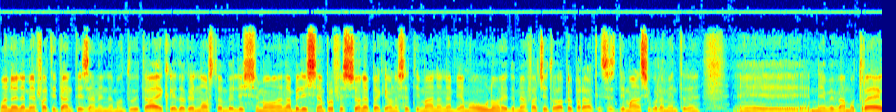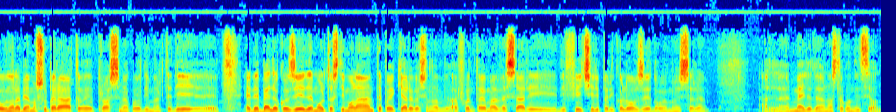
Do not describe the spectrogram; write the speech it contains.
Ma noi ne abbiamo fatti tanti esami di maturità e credo che il nostro è, un una bellissima professione perché una settimana ne abbiamo uno e dobbiamo farci trovare preparati. Questa settimana sicuramente eh, ne avevamo tre, uno l'abbiamo superato e il prossimo è quello di martedì eh, ed è bello così ed è molto stimolante, poi è chiaro che sono, affronteremo avversari difficili, pericolosi e dovremo essere al meglio della nostra condizione.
